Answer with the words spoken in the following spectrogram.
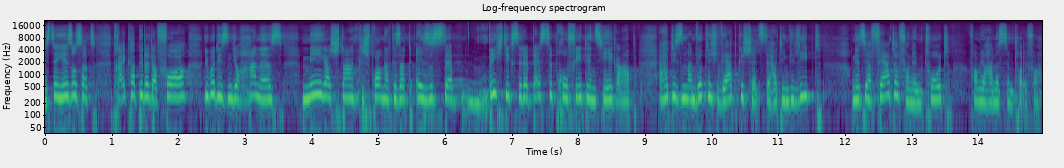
Wisst ihr, Jesus hat drei Kapitel davor über diesen Johannes mega stark gesprochen, hat gesagt, es ist der wichtigste, der beste Prophet, den es je gab. Er hat diesen Mann wirklich wertgeschätzt, er hat ihn geliebt. Und jetzt erfährt er von dem Tod vom Johannes dem Täufer.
